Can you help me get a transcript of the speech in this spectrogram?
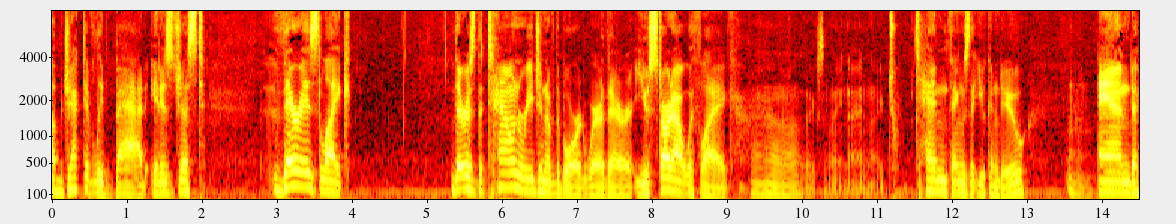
objectively bad. It is just there is like there is the town region of the board where there you start out with like uh, six, seven, eight, nine, like tw- ten things that you can do, and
